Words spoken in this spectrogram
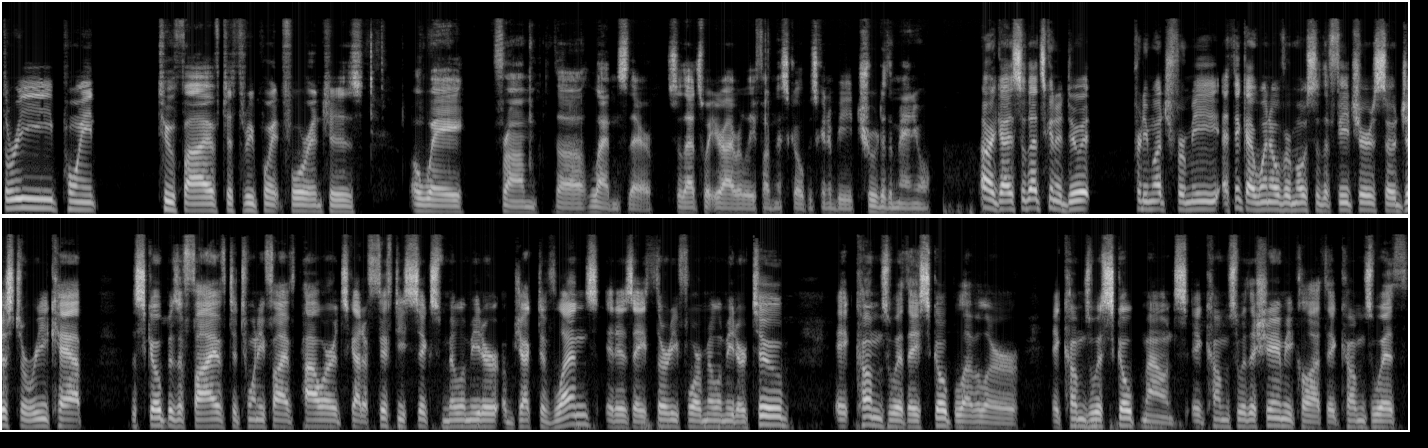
3.25 to 3.4 inches away from the lens there. So that's what your eye relief on this scope is going to be, true to the manual. All right, guys, so that's going to do it pretty much for me. I think I went over most of the features. So just to recap, The scope is a 5 to 25 power. It's got a 56 millimeter objective lens. It is a 34 millimeter tube. It comes with a scope leveler. It comes with scope mounts. It comes with a chamois cloth. It comes with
